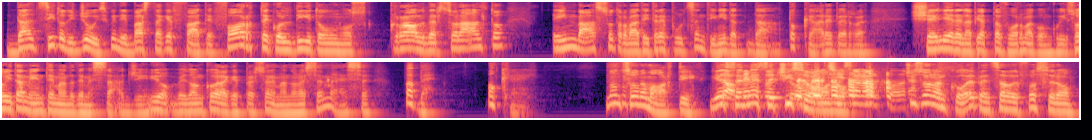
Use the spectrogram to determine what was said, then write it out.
dal sito di Juice, quindi basta che fate forte col dito uno scroll verso l'alto e in basso trovate i tre pulsantini da, da toccare per scegliere la piattaforma con cui solitamente mandate messaggi. Io vedo ancora che persone mandano sms, vabbè, ok. Non sono morti, gli No, sms ci sono. ci sono ancora. Ci sono ancora, pensavo che fossero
